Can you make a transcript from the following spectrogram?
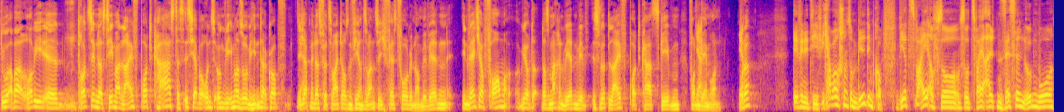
Du, aber Robby, äh, trotzdem das Thema Live-Podcast, das ist ja bei uns irgendwie immer so im Hinterkopf. Ich ja. habe mir das für 2024 fest vorgenommen. Wir werden, in welcher Form wir auch das machen werden, wir, es wird Live-Podcasts geben von ja. Game On, ja. Definitiv. Ich habe auch schon so ein Bild im Kopf. Wir zwei auf so, so zwei alten Sesseln irgendwo,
